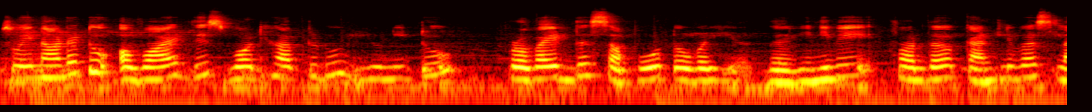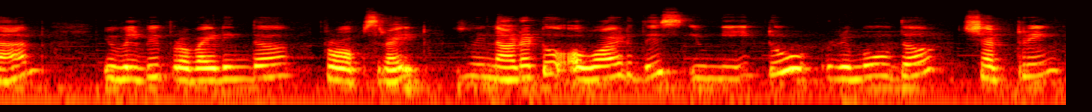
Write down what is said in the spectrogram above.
So in order to avoid this what you have to do you need to provide the support over here. The anyway for the cantilever slab you will be providing the props right. So in order to avoid this you need to remove the shuttering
